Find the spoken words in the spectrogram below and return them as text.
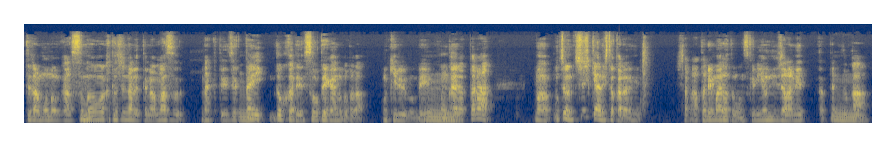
てたものがそのまま形になるっていうのはまずなくて、絶対どこかで想定外のことが起きるので、うん今回だったら、まあもちろん知識ある人からしたら当たり前だと思うんですけど、4人じゃダメだったりとか、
